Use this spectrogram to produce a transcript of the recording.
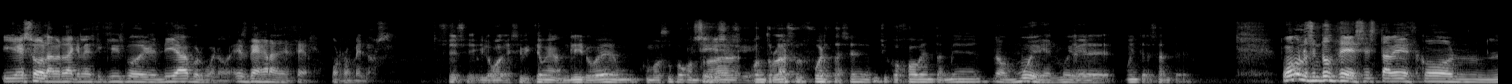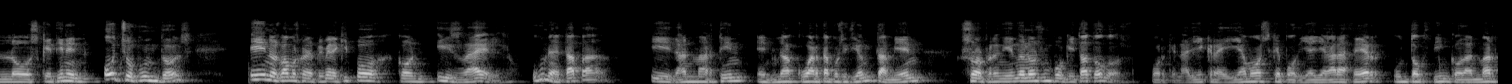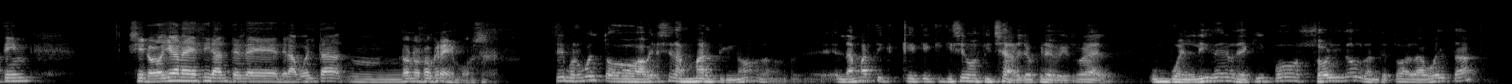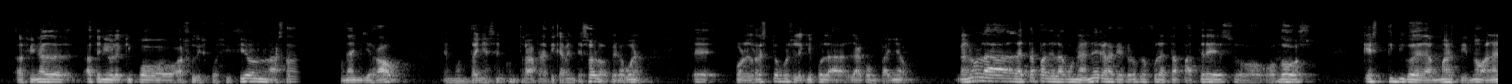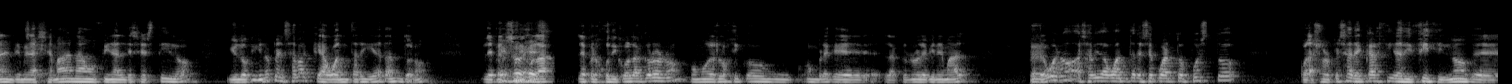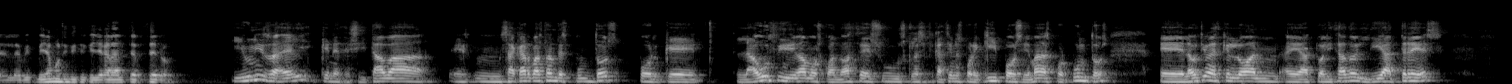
Y eso, la verdad, que en el ciclismo de hoy en día, pues bueno, es de agradecer, por lo menos. Sí, sí, y luego exhibición en Angliru, ¿eh? Como supo controlar, controlar sus fuerzas, ¿eh? Un chico joven también. No, muy bien, muy bien. Eh, muy interesante. Vámonos entonces esta vez con los que tienen ocho puntos y nos vamos con el primer equipo, con Israel. Una etapa y Dan Martin en una cuarta posición también sorprendiéndonos un poquito a todos, porque nadie creíamos que podía llegar a hacer un top 5 Dan Martin. Si no lo llegan a decir antes de, la vuelta, mm, no nos lo creemos. Sí, hemos vuelto a ver ese Dan Martin, ¿no? El Dan Martin que, que, quisieron fichar, yo creo, Israel. Un buen líder de equipo, sólido durante toda la vuelta. Al final ha tenido el equipo a su disposición hasta donde han llegado en montaña se encontraba prácticamente solo, pero bueno, eh, por el resto, pues el equipo le acompañó. Ganó la, etapa de Laguna Negra, que creo que fue la etapa 3 o, 2, que es típico de Dan Martin, ¿no? Ganar en primera semana, un final de ese estilo, y lo que yo no pensaba que aguantaría tanto, ¿no? Le perjudicó, la, le perjudicó la crono, como es lógico, un hombre que la crono le viene mal, pero bueno, ha sabido aguantar ese cuarto puesto. Con la sorpresa de Carci era difícil, ¿no? Que le veíamos difícil que llegara al tercero y un Israel que necesitaba eh, mm, sacar bastantes puntos porque la UCI, digamos, cuando hace sus clasificaciones por equipos y demás, por puntos, eh, la última vez que lo han eh, actualizado, el día 3,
